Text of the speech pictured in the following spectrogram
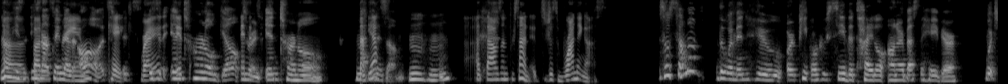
No, he's, uh, he's not saying that at all. It's, cake, it's, right? it's an It's- internal guilt and or an internal mechanism. hmm A thousand percent. It's just running us. So some of the women who or people who see the title on our best behavior, which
